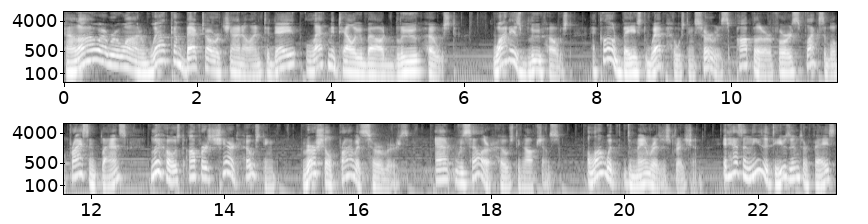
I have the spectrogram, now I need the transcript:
Hello everyone, welcome back to our channel and today let me tell you about Bluehost. What is Bluehost? A cloud-based web hosting service popular for its flexible pricing plans, Bluehost offers shared hosting, virtual private servers, and reseller hosting options, along with domain registration. It has an easy-to-use interface,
